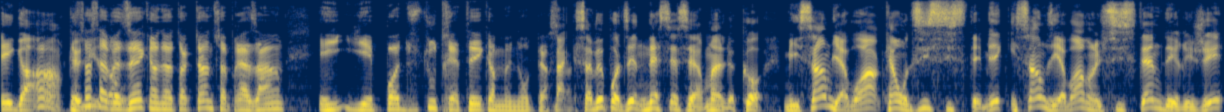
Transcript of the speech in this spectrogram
égard que ça, les ça veut dire qu'un Autochtone se présente et il n'est pas du tout traité comme une autre personne. Ben, ça ne veut pas dire nécessairement le cas, mais il semble y avoir, quand on dit systémique, il semble y avoir un système dirigé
